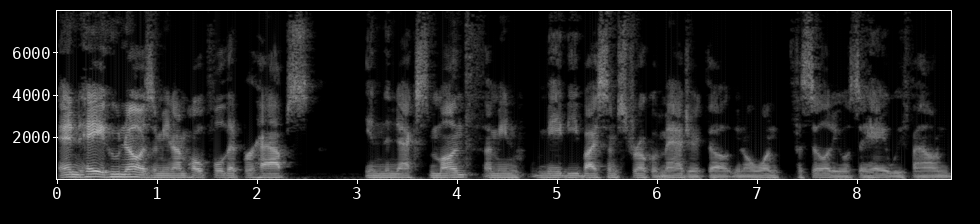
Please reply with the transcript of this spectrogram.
And hey, who knows? I mean, I'm hopeful that perhaps in the next month, I mean, maybe by some stroke of magic, though, you know, one facility will say, "Hey, we found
